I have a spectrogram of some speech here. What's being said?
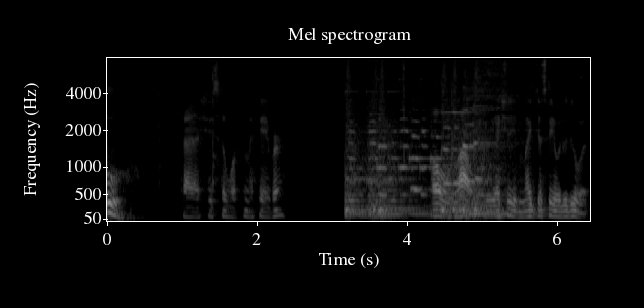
Ooh, still worked in my favor. Oh wow, we actually might just be able to do it.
